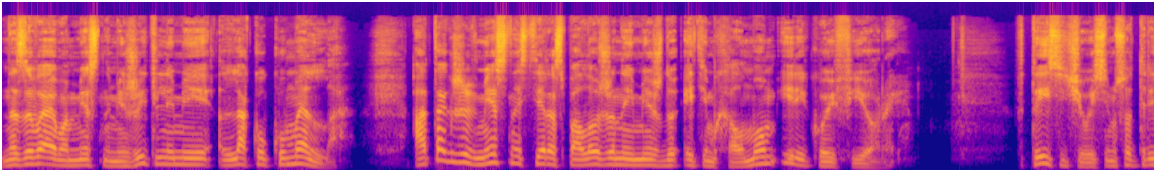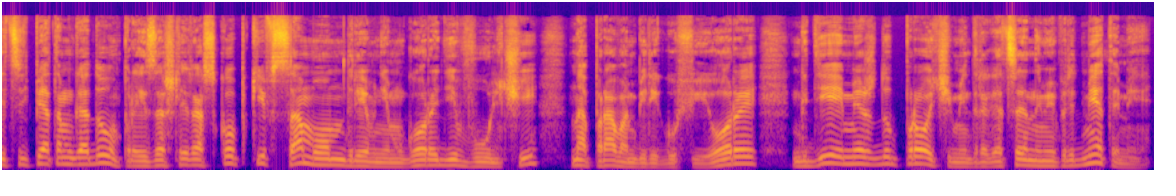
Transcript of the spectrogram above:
называемым местными жителями Ла Кукумелла, а также в местности, расположенной между этим холмом и рекой Фиоры. В 1835 году произошли раскопки в самом древнем городе Вульчи на правом берегу Фиоры, где, между прочими драгоценными предметами,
